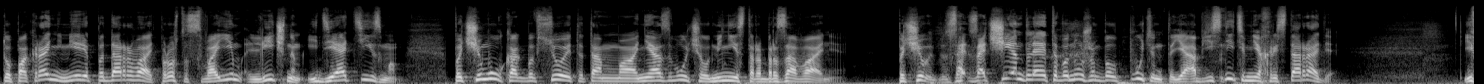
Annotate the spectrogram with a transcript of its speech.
то, по крайней мере, подорвать просто своим личным идиотизмом. Почему как бы все это там а, не озвучил министр образования? Почему? За, зачем для этого нужен был Путин-то? Я объясните мне Христа ради. И,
